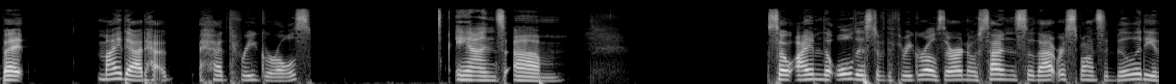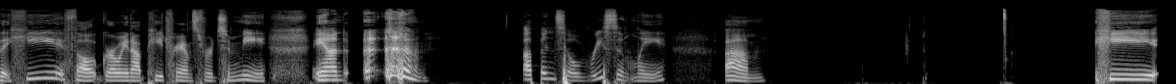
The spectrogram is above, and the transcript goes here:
But my dad had had three girls, and um, so I am the oldest of the three girls. There are no sons, so that responsibility that he felt growing up, he transferred to me, and up until recently, um, he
